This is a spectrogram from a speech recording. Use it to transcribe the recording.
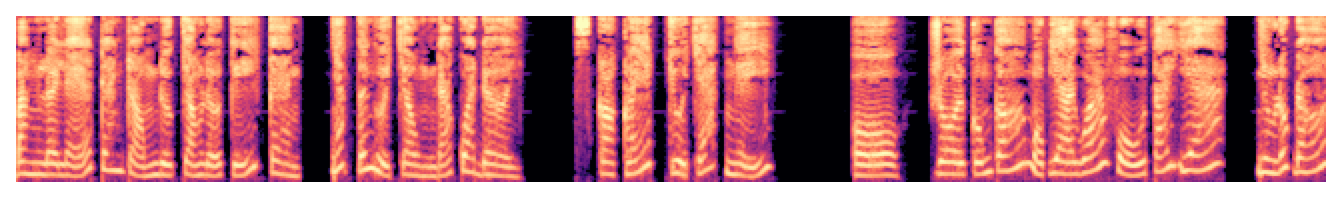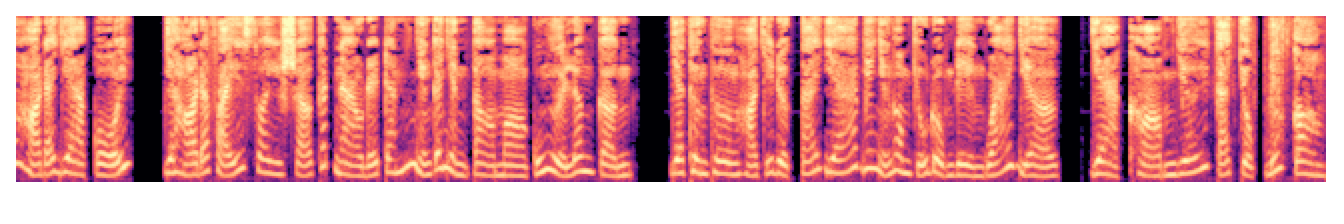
bằng lời lẽ trang trọng được chọn lựa kỹ càng nhắc tới người chồng đã qua đời. Scarlett chua chát nghĩ, Ồ, rồi cũng có một vài quá phụ tái giá, nhưng lúc đó họ đã già cỗi và họ đã phải xoay sở cách nào để tránh những cái nhìn tò mò của người lân cận và thường thường họ chỉ được tái giá với những ông chủ đồn điền quá vợ và khọm với cả chục đứa con.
